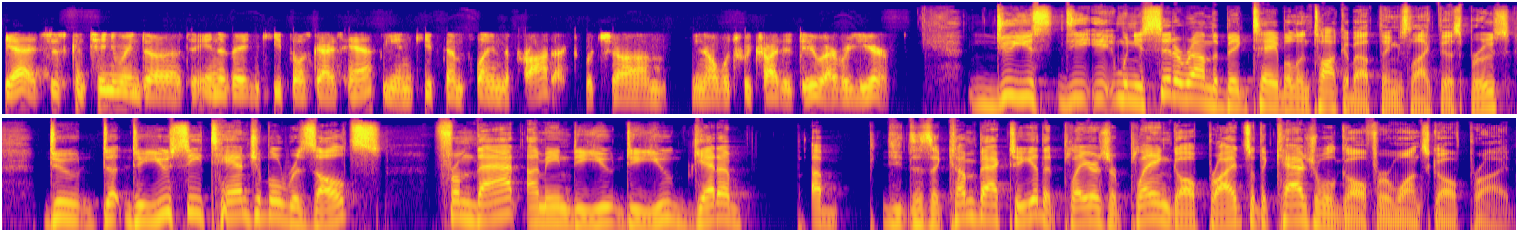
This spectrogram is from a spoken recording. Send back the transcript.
yeah, it's just continuing to to innovate and keep those guys happy and keep them playing the product, which um, you know which we try to do every year. Do you, do you, when you sit around the big table and talk about things like this, Bruce? Do, do do you see tangible results from that? I mean, do you do you get a a does it come back to you that players are playing golf pride so the casual golfer wants golf pride?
